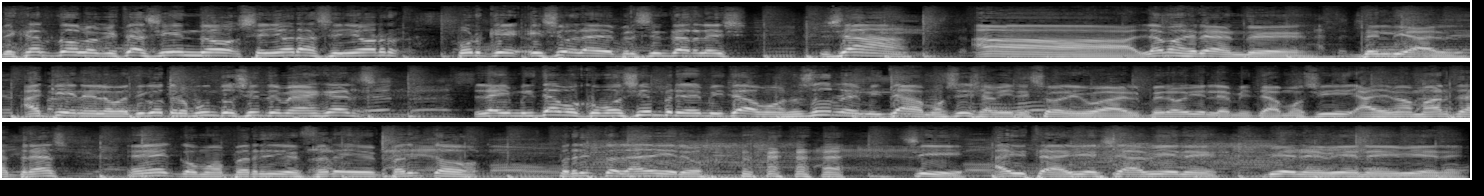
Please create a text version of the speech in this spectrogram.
dejar todo lo que está haciendo, señora, señor, porque es hora de presentarles ya a la más grande del dial. Aquí en el 94.7 MHz. La invitamos, como siempre la invitamos. Nosotros la invitamos, ella viene sola igual, pero hoy la invitamos. Y además Marta atrás, eh, como perrito, perrito, perrito ladero. sí, ahí está, y ella viene, viene, viene y viene.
